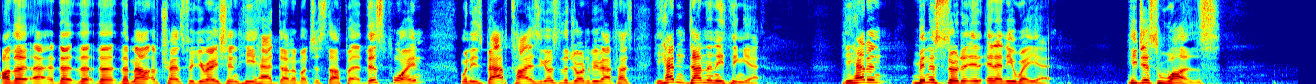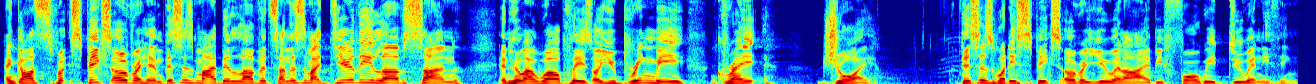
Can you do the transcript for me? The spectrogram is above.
On the, uh, the, the, the, the, Mount of Transfiguration, he had done a bunch of stuff. But at this point, when he's baptized, he goes to the Jordan to be baptized, he hadn't done anything yet. He hadn't ministered in, in any way yet. He just was. And God sp- speaks over him, This is my beloved son. This is my dearly loved son in whom I well please. Oh, you bring me great joy. This is what he speaks over you and I before we do anything.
